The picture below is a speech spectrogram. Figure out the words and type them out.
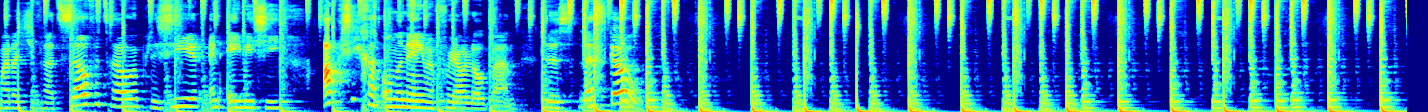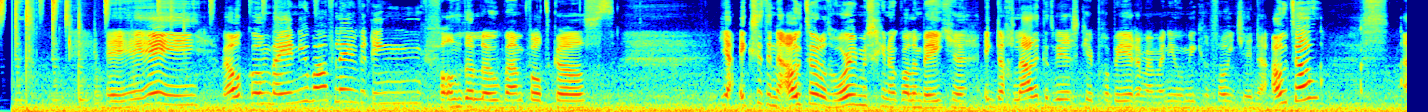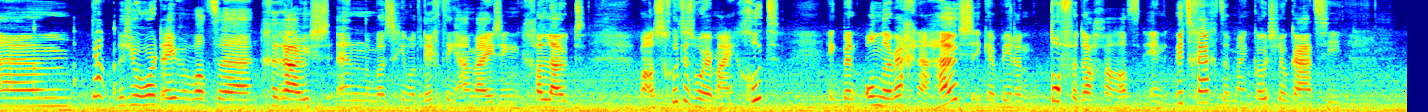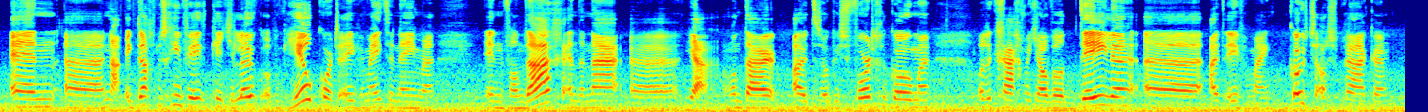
maar dat je vanuit zelfvertrouwen, plezier en energie actie gaat ondernemen voor jouw loopbaan. Dus let's go! Hey, hey, hey! Welkom bij een nieuwe aflevering van de Loopbaan Podcast. Ja, ik zit in de auto, dat hoor je misschien ook wel een beetje. Ik dacht, laat ik het weer eens een keer proberen met mijn nieuwe microfoontje in de auto. Ehm, ja, dus je hoort even wat uh, geruis en misschien wat richtingaanwijzing, geluid. Maar als het goed is, hoor je mij goed. Ik ben onderweg naar huis. Ik heb weer een toffe dag gehad in Utrecht, mijn coachlocatie. En uh, nou, ik dacht misschien vind je het een keertje leuk om ik heel kort even mee te nemen in vandaag. En daarna, uh, ja, want daaruit is ook iets voortgekomen wat ik graag met jou wil delen uit een van mijn coachafspraken.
